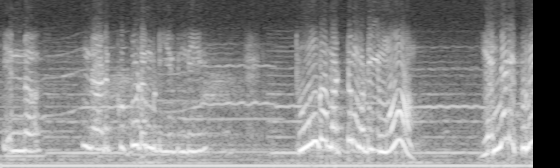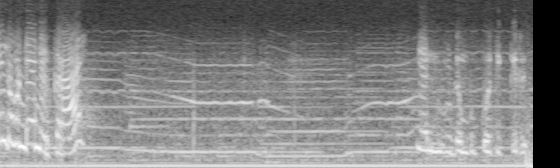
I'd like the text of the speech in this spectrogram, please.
என்ன நடக்க கூட முடியவில்லையே. தூங்க மட்டும் முடியுமோ? என்னடி குனிந்து கொண்டே நிற்கிறாய்? என் உடம்பு கொதிக்கிறது.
